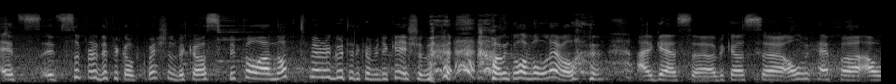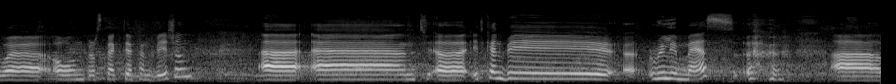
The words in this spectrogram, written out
It's it's super difficult question because people are not very good in communication on global level, I guess, uh, because uh, all we have uh, our own perspective and vision, uh, and uh, it can be uh, really mess. Uh,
